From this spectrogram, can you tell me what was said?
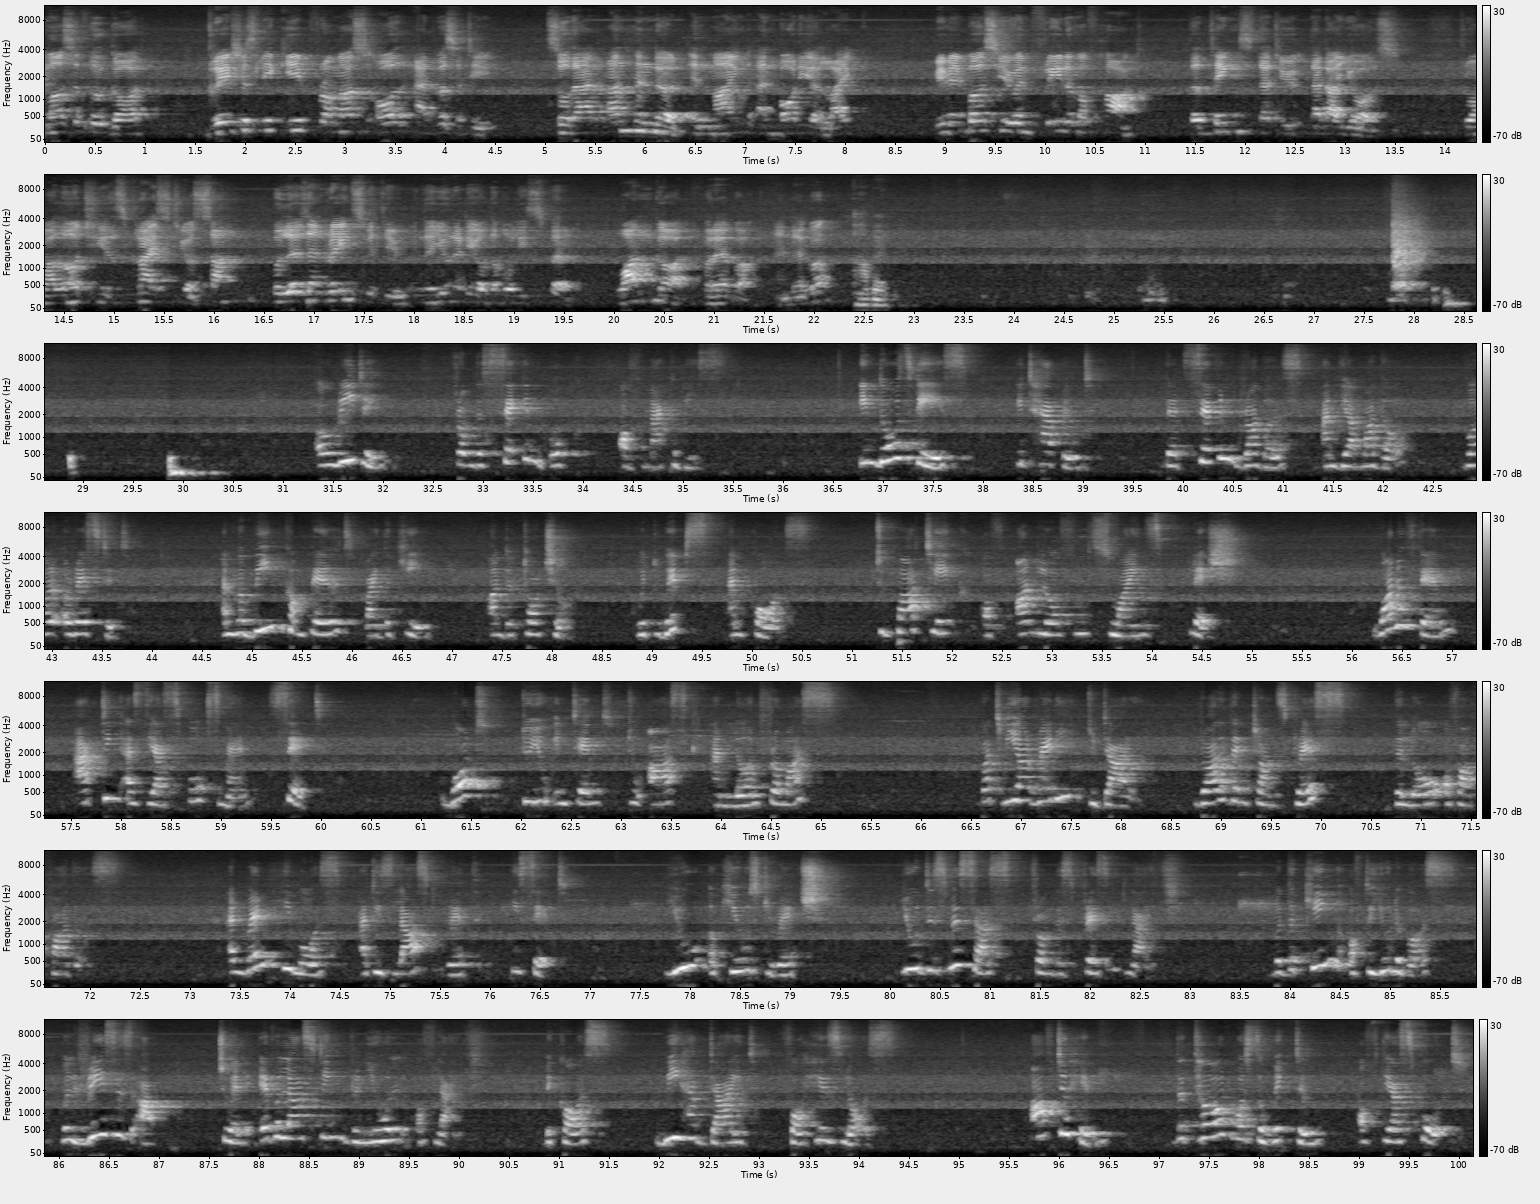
merciful God, graciously keep from us all adversity, so that unhindered in mind and body alike, we may pursue in freedom of heart the things that you that are yours. Through our Lord Jesus Christ, your Son, who lives and reigns with you in the unity of the Holy Spirit, one God forever and ever. Amen. A reading from the second book of Maccabees. In those days, it happened that seven brothers and their mother were arrested and were being compelled by the king under torture with whips and cords to partake of unlawful swine's flesh. One of them, acting as their spokesman, said, What do you intend to ask and learn from us? But we are ready to die rather than transgress the law of our fathers. And when he was at his last breath, he said, You accused wretch, you dismiss us from this present life. But the King of the universe will raise us up to an everlasting renewal of life, because we have died for his laws. After him, the third was the victim of their sport.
